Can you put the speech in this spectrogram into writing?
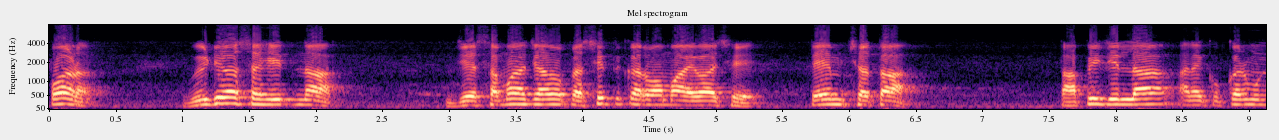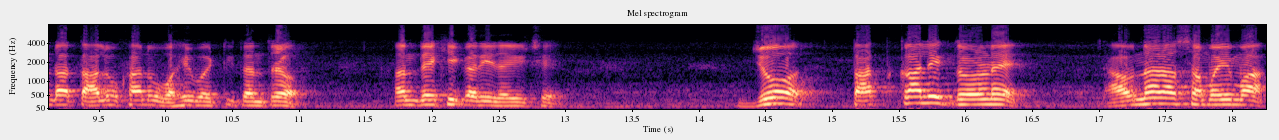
પણ વીડિયો સહિતના જે સમાચારો પ્રસિદ્ધ કરવામાં આવ્યા છે, તેમ છતાં તાપી જિલ્લા અને કુકરમુંડા તાલુકાનું વહીવટી તંત્ર અનદેખી કરી રહ્યું છે. જો તાત્કાલિક ધોરણે આવનારા સમયમાં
